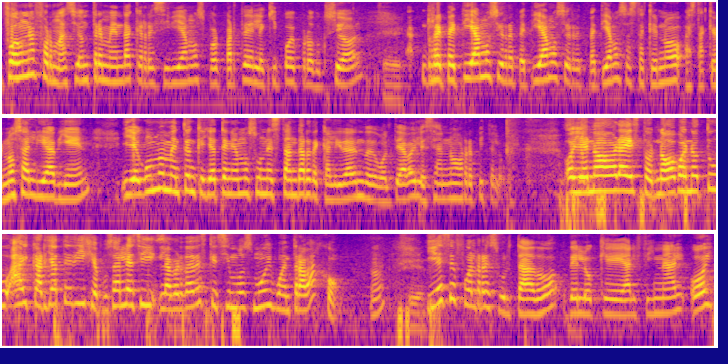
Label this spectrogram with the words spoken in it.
fue una formación tremenda que recibíamos por parte del equipo de producción. Sí. Repetíamos y repetíamos y repetíamos hasta que no hasta que no salía bien y llegó un momento en que ya teníamos un estándar de calidad en donde volteaba y le decía, "No, repítelo." güey". Oye, no, ahora esto. No, bueno, tú, ay, Car, ya te dije, pues sale así. La verdad es que hicimos muy buen trabajo. ¿no? Sí es. Y ese fue el resultado de lo que al final hoy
